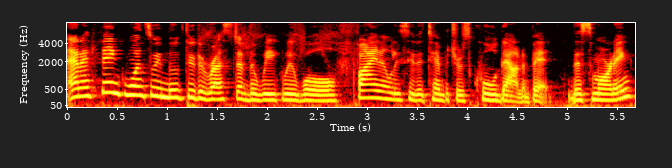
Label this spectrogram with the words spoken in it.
and I think once we move through the rest of the week we will finally see the temperatures cool down a bit. This morning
